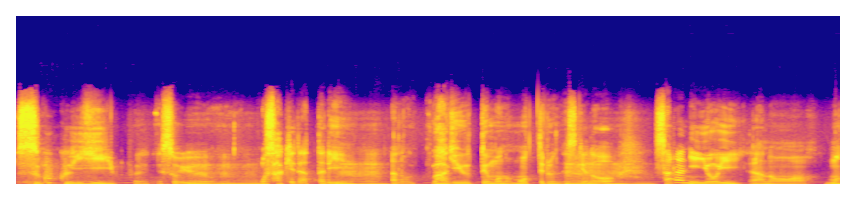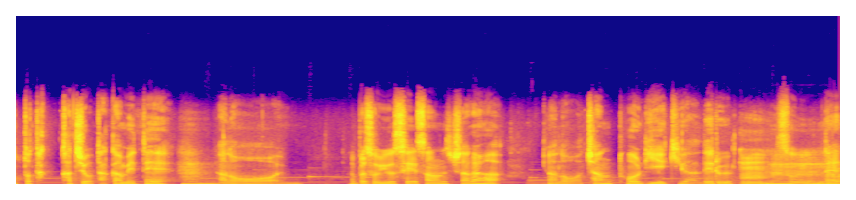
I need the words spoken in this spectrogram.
すごくいいそううんいうお酒だったり、うんうん。あの和牛っていうものを持ってるんですけど、うんうんさらに良いあのもっとた価値を高めてうん。あのやっぱりそういう生産者があのちゃんと利益が出る、うん。そういうんで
